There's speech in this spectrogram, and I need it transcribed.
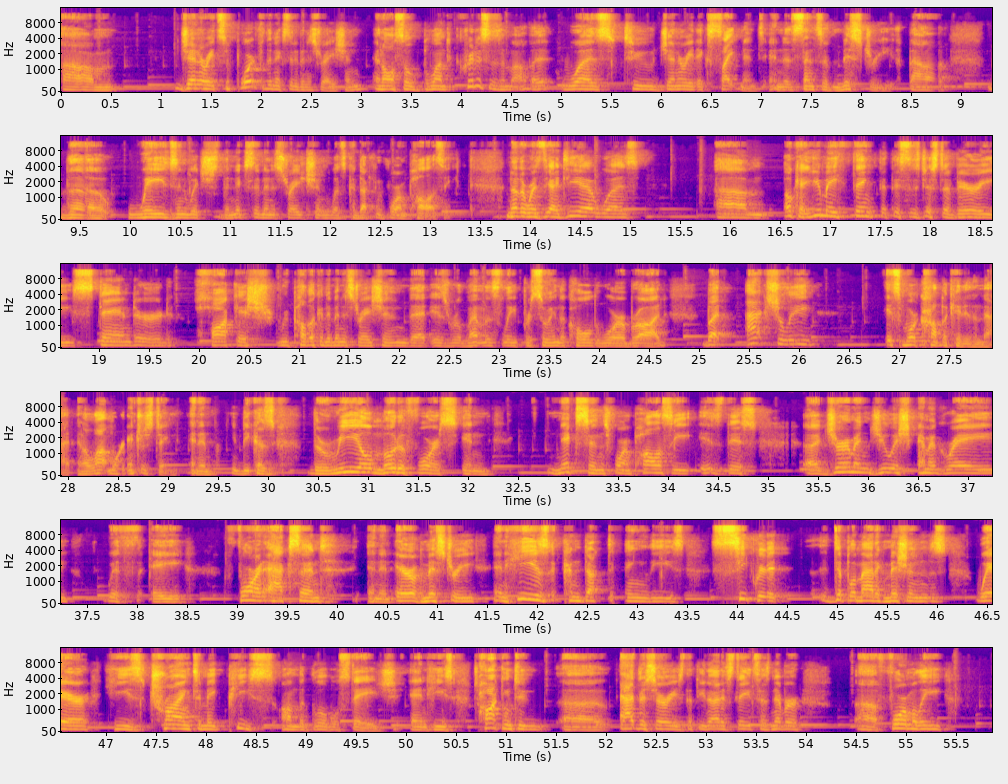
um, generate support for the Nixon administration and also blunt criticism of it was to generate excitement and a sense of mystery about the ways in which the Nixon administration was conducting foreign policy. In other words, the idea was um, okay, you may think that this is just a very standard hawkish Republican administration that is relentlessly pursuing the Cold War abroad, but actually, it's more complicated than that and a lot more interesting. And in, because the real motive force in Nixon's foreign policy is this uh, German Jewish emigre with a foreign accent and an air of mystery. And he is conducting these secret diplomatic missions where he's trying to make peace on the global stage. And he's talking to uh, adversaries that the United States has never uh, formally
